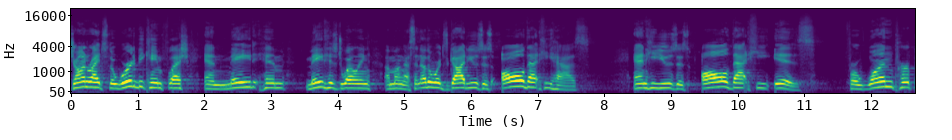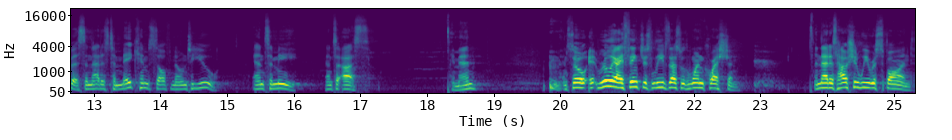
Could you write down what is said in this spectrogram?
John writes, The Word became flesh and made him made his dwelling among us. In other words, God uses all that he has and he uses all that he is for one purpose, and that is to make himself known to you and to me and to us. Amen? And so it really, I think, just leaves us with one question, and that is how should we respond?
